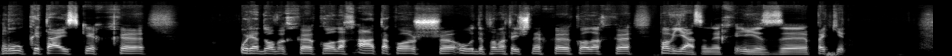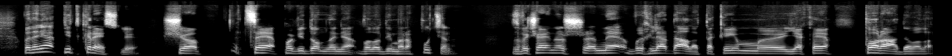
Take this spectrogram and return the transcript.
у китайських е, урядових е, колах, а також у дипломатичних е, колах, е, пов'язаних із е, Пекіном. Видання підкреслює, що це повідомлення Володимира Путіна, звичайно ж, не виглядало таким, е, яке порадувало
